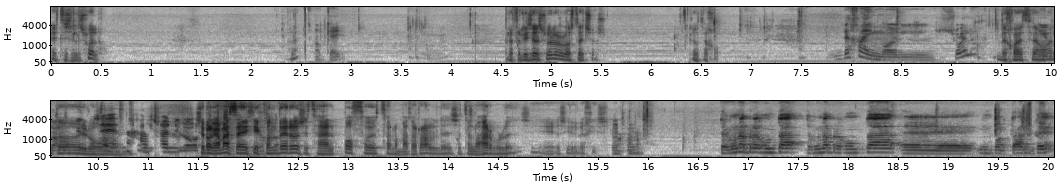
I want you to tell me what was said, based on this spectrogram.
este es el suelo. Ok. ¿Preferís el suelo o los techos? Que os dejo. Deja mismo el suelo. Dejo este de momento y luego. Sí, deja el suelo. y luego- Sí, porque además tenéis que esconderos. Está el pozo, están los matorrales, están los árboles. Y así elegís. Tengo una pregunta, tengo una pregunta eh, importante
